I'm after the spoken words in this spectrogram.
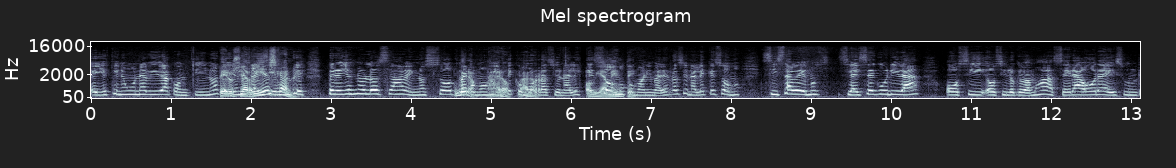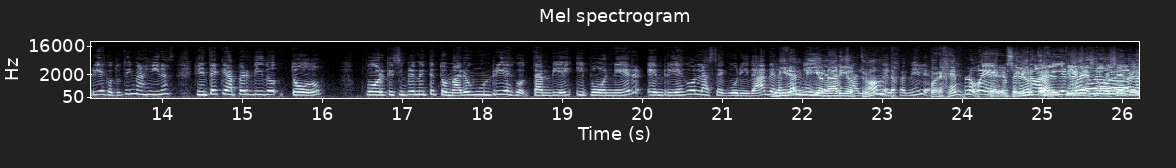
ellos tienen una vida continua. que Pero ellos se no saben si es un arriesgan. ries- pero ellos no lo saben. Nosotros, Bueno, como claro, gente, como claro. racionales que somos, como animales racionales que somos, sí sabemos si hay seguridad o si, o si lo que vamos a hacer ahora es un riesgo. ¿Tú te imaginas gente que ha perdido todo? Porque simplemente tomaron un riesgo también y poner en riesgo la seguridad de la Mira el familia, millonario la salud Trump, de la familia. por ejemplo. Bueno, el pero señor no, Trump. tiene suficiente no, no,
